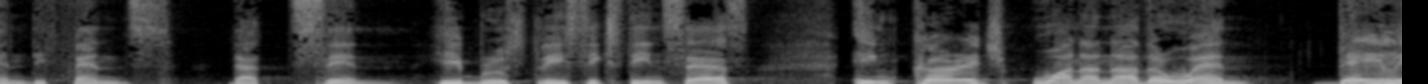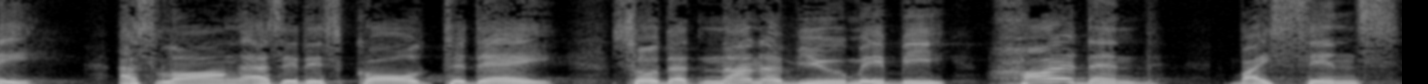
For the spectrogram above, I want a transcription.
and defends that sin. Hebrews 3:16 says, "Encourage one another when daily, as long as it is called today, so that none of you may be hardened by sin's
